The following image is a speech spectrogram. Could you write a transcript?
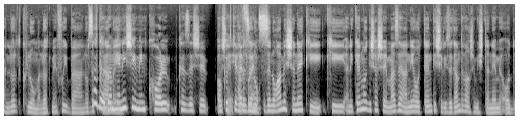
אני לא יודעת כלום, אני לא יודעת מאיפה היא באה, אני לא יודעת כמה בסדר, היא. דמייני שהיא מין קול כזה שפשוט אוקיי, אבל זה, נו- כרפרנס. זה נורא משנה, כי, כי אני כן מרגישה שמה זה האני האותנטי שלי, זה גם דבר שמשתנה מאוד.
